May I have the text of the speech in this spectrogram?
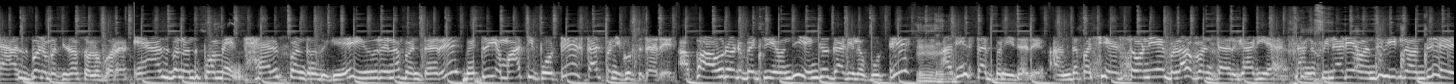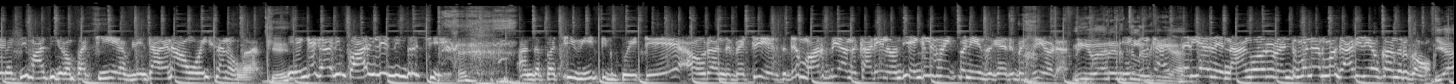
என் ஹஸ்பண்ட் பத்தி தான் சொல்ல போறேன். என் ஹஸ்பண்ட் வந்து போமேன் ஹெல்ப் பண்றதுக்கு இவரு என்ன பண்ணிட்டாரு? பேட்டரிய மாத்தி போட்டு ஸ்டார்ட் பண்ணி கொடுத்துட்டாரு. அப்ப அவரோட பேட்டரிய வந்து எங்க காடியில போட்டு அதையும் ஸ்டார்ட் பண்ணிட்டாரு. அந்த பச்சி எடுத்தோடனே பிளா பண்ணிட்டாரு காடிய. நாங்க பின்னாடியே வந்து வீட்டுல வந்து பேட்டரி மாத்திக்கிறோம் பச்சி அப்படின்ட்டு. ஏன்னா அவங்க வயசானவங்க. எங்க காடி பாதியில நின்றுச்சு. அந்த பச்சி வீட்டுக்கு போயிட்டு அவர் அந்த பேட்டரி எடுத்துட்டு மறுபடியும் அந்த கடையில வந்து எங்களுக்கு வெயிட் பண்ணிட்டு இருக்காரு பேட்டரியோட நீங்க வேற இடத்துல இருக்கீங்க. தெரியாது. நாங்க ஒரு ரெண்டு மணி நேரமா காடியிலே உட்காந்துருக்கோம் யா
